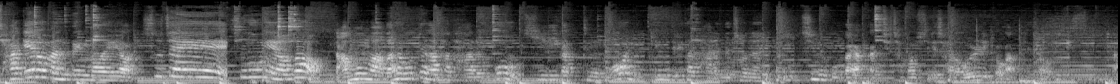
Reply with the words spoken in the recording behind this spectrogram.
자개로 만든 거예요. 수제 수공예여서 나무마다 형태가 다 다르고 길이 같은 거 느낌들이 다 다른데 저는 이 친구가 약간 제 작업실에 잘 어울릴 것 같아서 택했습니다.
